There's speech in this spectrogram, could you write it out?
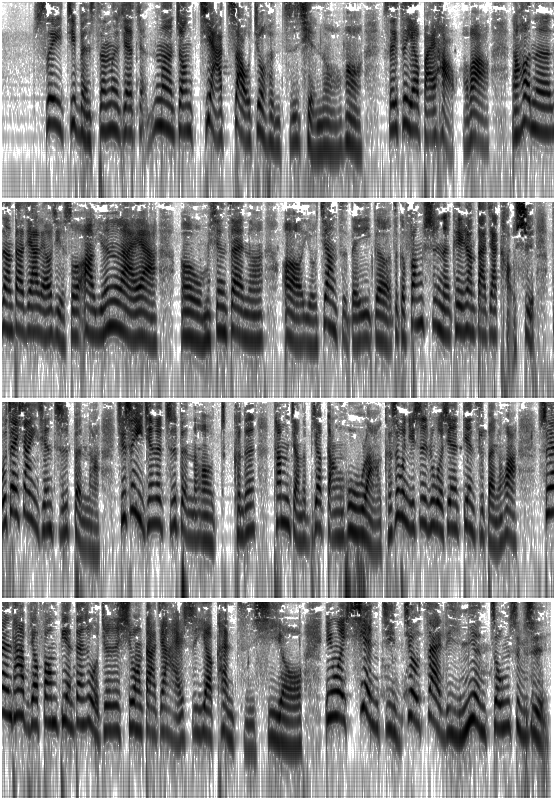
所以基本上那家驾那张驾照就很值钱哦，哈，所以这要摆好，好不好？然后呢，让大家了解说啊，原来啊，呃，我们现在呢，呃，有这样子的一个这个方式呢，可以让大家考试不再像以前纸本啦。其实以前的纸本呢，哦，可能他们讲的比较刚乎啦。可是问题是，如果现在电子版的话，虽然它比较方便，但是我觉得希望大家还是要看仔细哦，因为陷阱就在里面中，是不是？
